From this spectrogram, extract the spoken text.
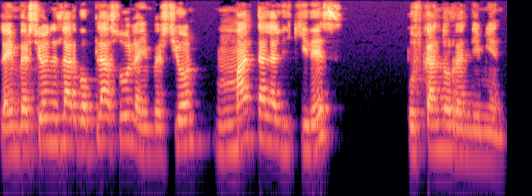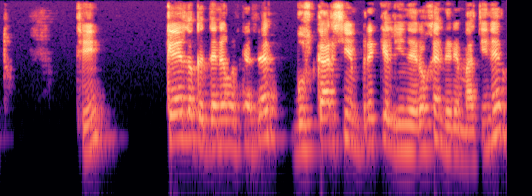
La inversión es largo plazo, la inversión mata la liquidez buscando rendimiento. ¿sí? ¿Qué es lo que tenemos que hacer? Buscar siempre que el dinero genere más dinero.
